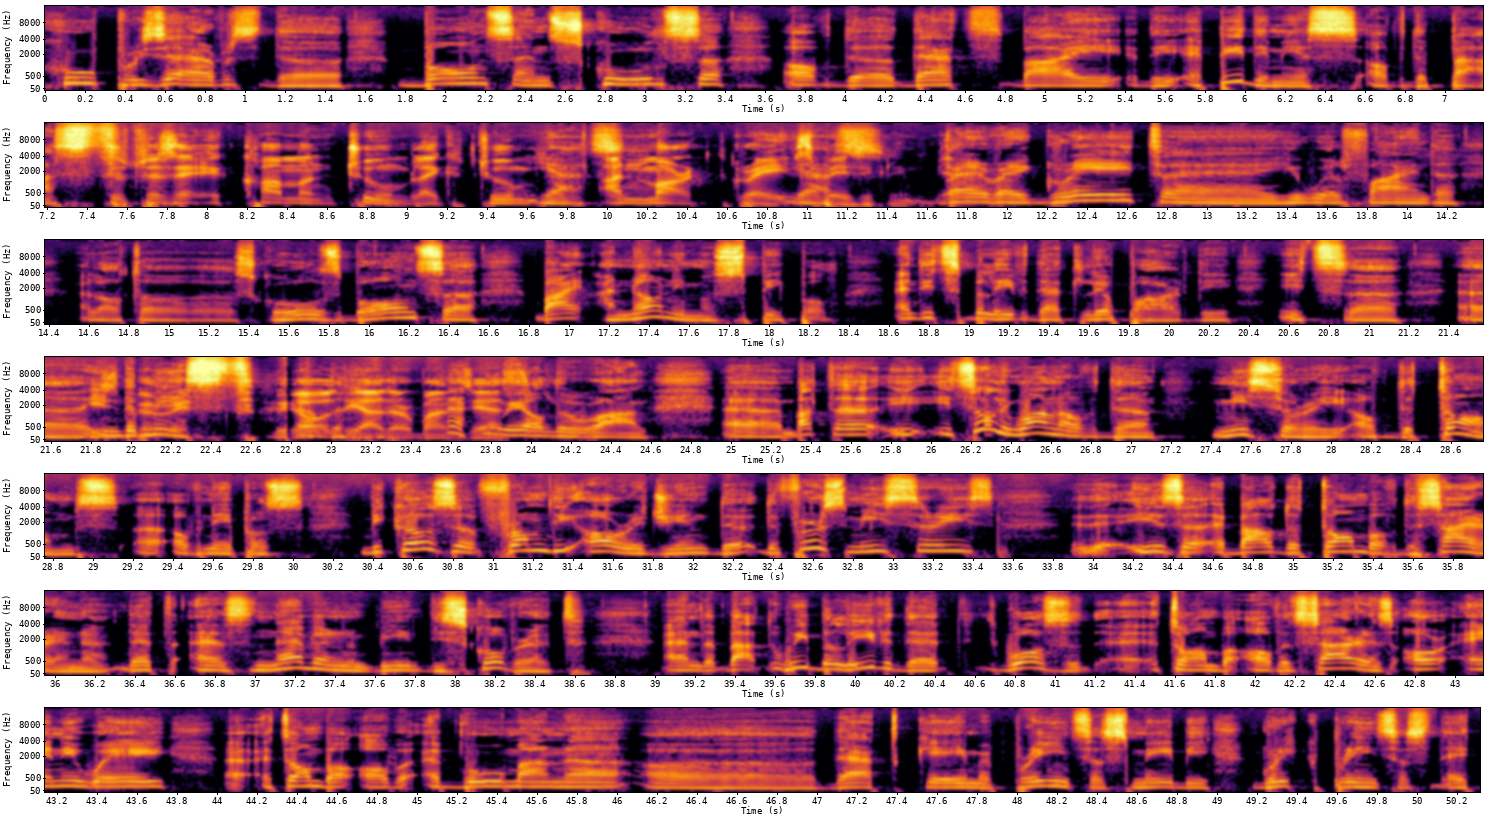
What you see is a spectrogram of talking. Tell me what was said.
who preserves the bones and skulls of the deaths by the epidemics of the past. It was a, a common tomb, like a tomb, Yes. unmarked graves, Yes, basically. Yeah. Very, very great. Uh, you will find uh, a lot of uh, skulls, bones uh, by anonymous people. And it's believed that Leopardi it's uh, uh, in the midst. with all the other ones, yes. we all the one. Uh, but uh, it's only one of the mystery of the tombs uh, of Naples because from the origin, the, the first mysteries is about the tomb of the siren that has never been discovered. And but we believe that it was a a tomb of the sirens, or anyway a tomb of a woman that came, a princess, maybe Greek princess that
